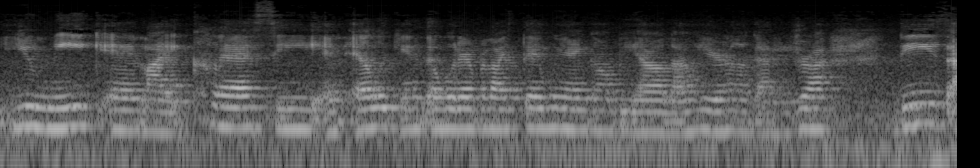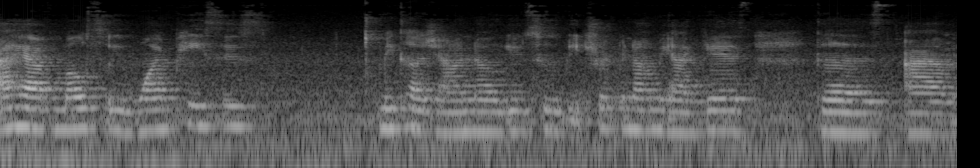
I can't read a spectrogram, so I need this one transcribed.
unique and like classy and elegant or whatever like that. We ain't gonna be all out here hung out to dry. These I have mostly one pieces because y'all know YouTube be tripping on me, I guess, because um,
